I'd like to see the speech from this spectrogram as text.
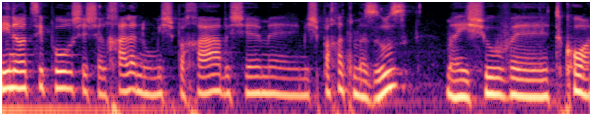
הנה עוד סיפור ששלחה לנו משפחה בשם אה, משפחת מזוז מהיישוב אה, תקוע,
